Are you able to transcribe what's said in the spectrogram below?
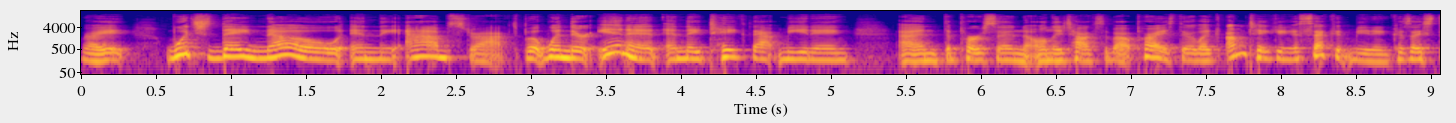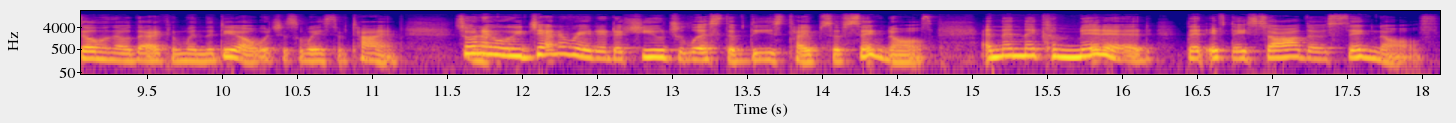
right? Which they know in the abstract. But when they're in it and they take that meeting and the person only talks about price, they're like, I'm taking a second meeting because I still know that I can win the deal, which is a waste of time. So, yeah. anyway, we generated a huge list of these types of signals. And then they committed that if they saw those signals,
